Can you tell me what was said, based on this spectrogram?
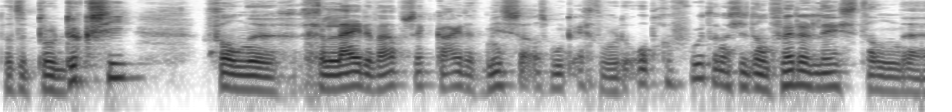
dat de productie van uh, geleide wapens, hè, kan je dat missen als moet echt worden opgevoerd. En als je dan verder leest, dan, uh,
